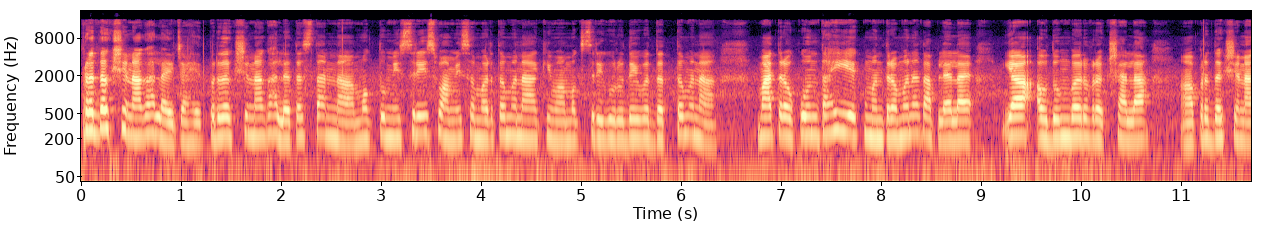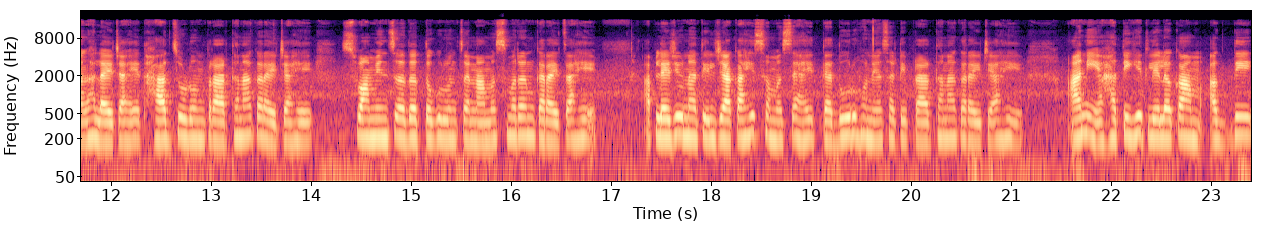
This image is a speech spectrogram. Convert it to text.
प्रदक्षिणा घालायच्या आहेत. प्रदक्षिणा घालत असताना मग तुम्ही श्री स्वामी समर्थ म्हणा किंवा मग श्री गुरुदेव दत्त म्हणा मात्र कोणताही एक मंत्र म्हणत आपल्याला या औदुंबर वृक्षाला प्रदक्षिणा घालायच्या आहेत. हात जोडून प्रार्थना करायची आहे. स्वामींचं दत्तगुरूंचं नामस्मरण करायचं आहे. आपल्या जीवनातील ज्या काही समस्या आहेत त्या दूर होण्यासाठी प्रार्थना करायची आहे. आणि हाती घेतलेलं काम अगदी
